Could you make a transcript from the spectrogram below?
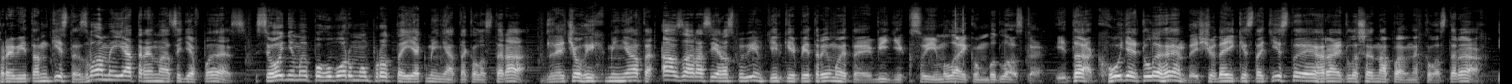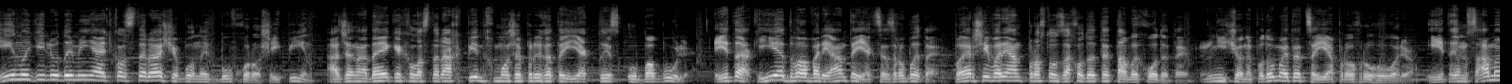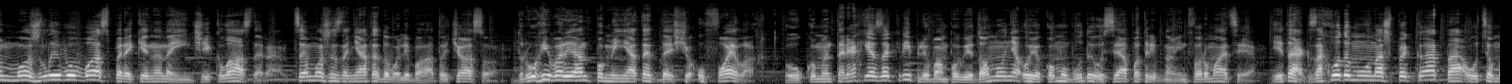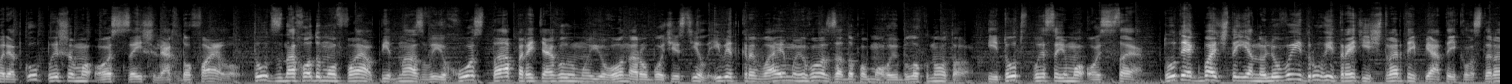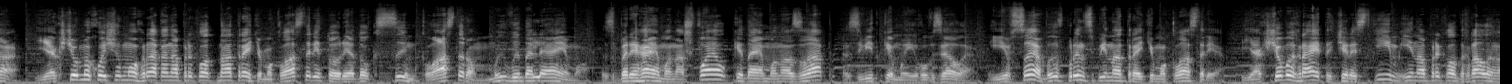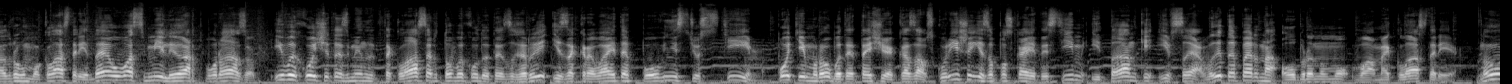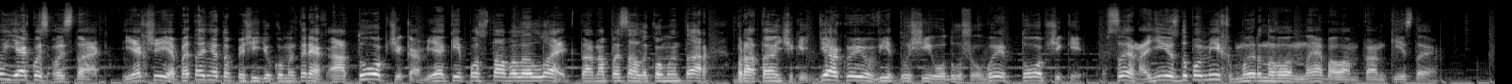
Привіт, танкісти! З вами я 13 FPS. Сьогодні ми поговоримо про те, як міняти кластера. Для чого їх міняти? А зараз я розповім, тільки підтримуйте відік своїм лайком, будь ласка. І так, ходять легенди, що деякі статісти грають лише на певних кластерах. Іноді люди міняють кластера, щоб у них був хороший пінг. Адже на деяких кластерах пінг може пригати як тиск у бабуль. І так, є два варіанти, як це зробити. Перший варіант просто заходити та виходити. Нічого не подумайте, це я про гру говорю. І тим самим, можливо, вас перекине на інший кластер. Це може зайняти доволі багато часу. Другий варіант поміняти дещо у файлах. У коментарях я закріплю вам повідомлення, у якому буде уся потрібна інформація. І так, заходимо у наш ПК та у цьому рядку пишемо ось цей шлях до файлу. Тут знаходимо файл під назвою host та перетягуємо його на робочий стіл і відкриваємо його за допомогою блокноту. І тут вписуємо ось це. Тут, як бачите, є нульовий, другий, третій, четвертий, п'ятий кластера. Якщо ми хочемо грати, наприклад, на третьому кластері, то рядок з цим кластером ми видаляємо. Зберігаємо наш файл, кидаємо назад, звідки ми його взяли. І все, ви в принципі на третьому кластері. Якщо ви граєте через Steam і, наприклад, грали на другому кластері, де у вас мільярд поразок, і ви хочете змінити кластер, то виходите з гри і закриваєте повністю Steam. Потім робите те, що я казав скоріше, і запускаєте Steam, і танки, і все. Ви тепер на обраному вами кластері. Ну, якось ось так. Якщо є питання, то пишіть у коментарях. А топчикам, які поставили лайк та написали коментар, братанчики, дякую від душі у душу. Ви топчики. Все, надіюсь, допоміг. Мирного неба вам, танкісти.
